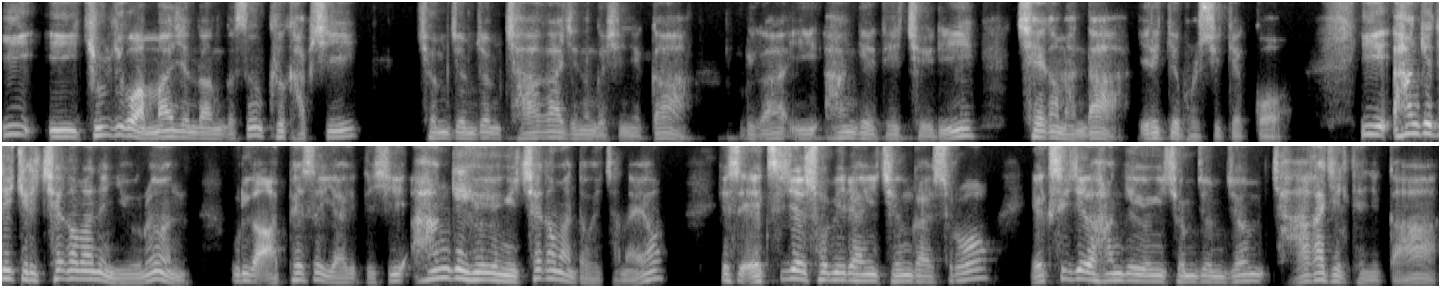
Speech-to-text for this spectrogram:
이, 이 기울기가 완만해진다는 것은 그 값이 점점점 작아지는 것이니까 우리가 이 한계 대체율이 체감한다 이렇게 볼 수 있겠고 이 한계 대체율이 체감하는 이유는 우리가 앞에서 이야기했듯이 한계 효용이 체감한다고 했잖아요. 그래서 X제 소비량이 증가할수록 X제의 한계 효용이 점점점 작아질 테니까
